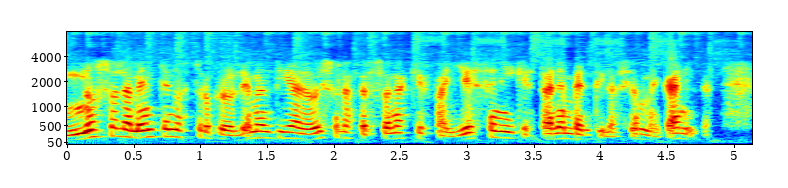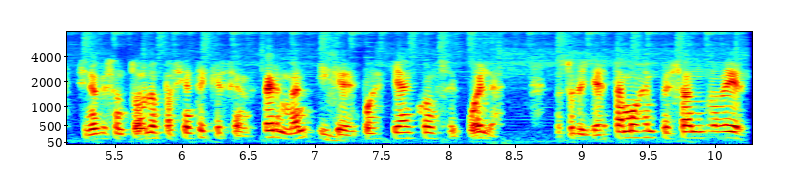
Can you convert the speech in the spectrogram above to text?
no solamente nuestro problema el día de hoy son las personas que fallecen y que están en ventilación mecánica, sino que son todos los pacientes que se enferman y que mm. después quedan con secuelas. Nosotros ya estamos empezando a ver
